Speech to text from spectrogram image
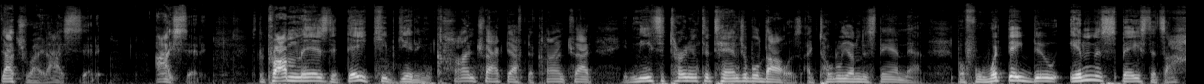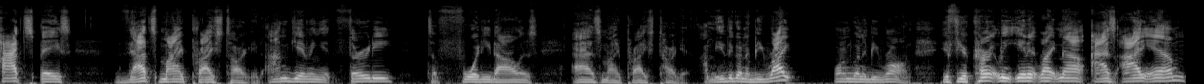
That's right, I said it. I said it. The problem is that they keep getting contract after contract. It needs to turn into tangible dollars. I totally understand that. But for what they do in the space that's a hot space, that's my price target. I'm giving it 30 to $40 as my price target. I'm either going to be right or I'm going to be wrong. If you're currently in it right now, as I am,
